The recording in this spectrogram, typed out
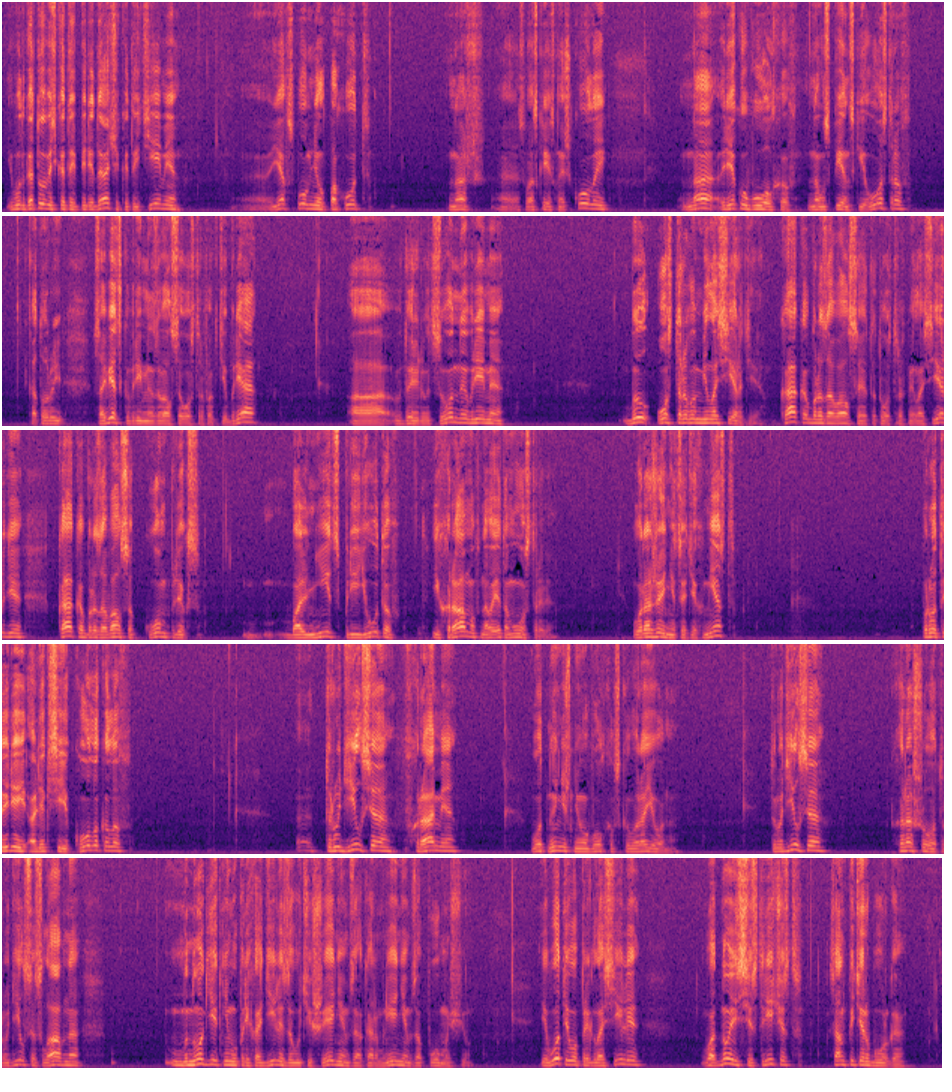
И вот готовясь к этой передаче, к этой теме, э, я вспомнил поход наш э, с воскресной школой на реку Волхов, на Успенский остров, который в советское время назывался остров Октября, а в дореволюционное время был островом Милосердия. Как образовался этот остров Милосердия, как образовался комплекс больниц, приютов и храмов на этом острове. Уроженец этих мест – протерей Алексей Колоколов трудился в храме вот нынешнего Волховского района. Трудился хорошо, трудился славно. Многие к нему приходили за утешением, за окормлением, за помощью. И вот его пригласили в одно из сестричеств Санкт-Петербурга.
